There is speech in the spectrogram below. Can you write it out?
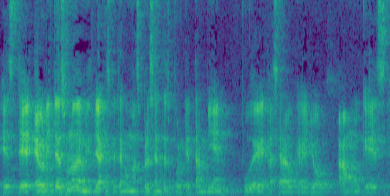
Este, ahorita es uno de mis viajes que tengo más presentes porque también pude hacer algo que yo amo, que es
